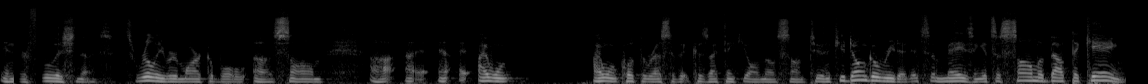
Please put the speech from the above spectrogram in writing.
in their foolishness. It's really remarkable uh, psalm. Uh, I, I, I, won't. I won't quote the rest of it because I think you all know Psalm 2. And if you don't, go read it. It's amazing. It's a psalm about the king,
